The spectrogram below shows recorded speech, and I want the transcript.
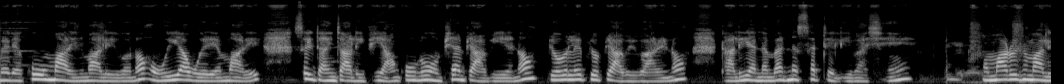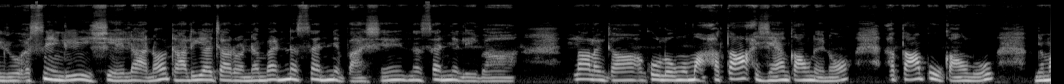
မဲ့လည်းကို့အမတွေညီမလေးပေါ့နော်အဝေးရောက်ဝယ်တယ်အမတွေစိတ်တိုင်းကြလေးဖြစ်အောင်အကုန်လုံးကိုဖြန့်ပြပေးတယ်နော်ပြောလဲပြောပြပေးပါတယ်နော်ဒါလေးကနံပါတ်21လေးပါရှင် မမတို့ညီမလေးတို့အစင်လေးတွေရှယ်လာနော်ဒါလေးကကြတော့နံပါတ်22ပါရှင်22လေးပါလှလိုက်တာအကုန်လုံးမမအသားအရန်ကောင်းတယ်နော်အသားပိုကောင်းလို့ညီမ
